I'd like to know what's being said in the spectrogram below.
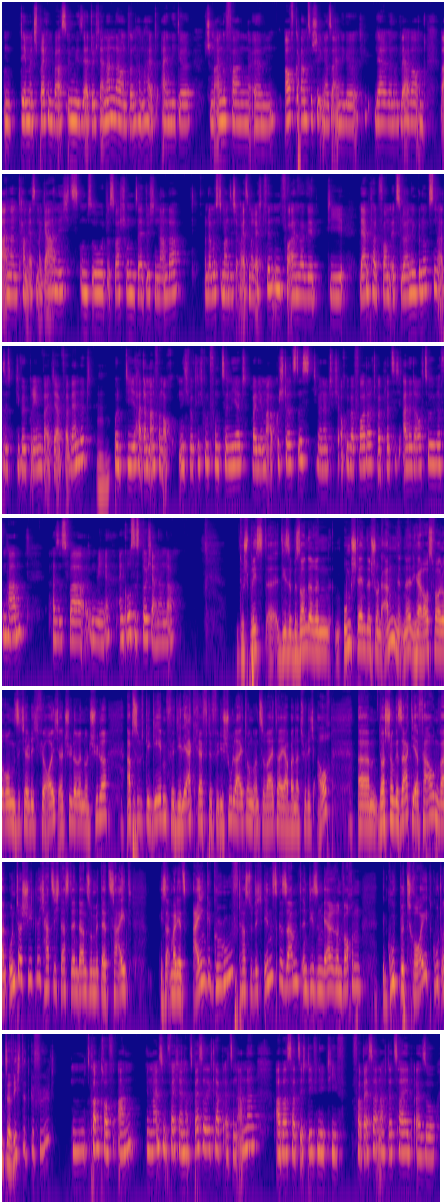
Und dementsprechend war es irgendwie sehr durcheinander und dann haben halt einige schon angefangen, ähm, Aufgaben zu schicken, also einige Lehrerinnen und Lehrer und bei anderen kam erstmal gar nichts und so. Das war schon sehr durcheinander. Und da musste man sich auch erstmal recht finden, vor allem weil wir die Lernplattform It's Learning benutzen. Also die wird bremenweit ja verwendet. Mhm. Und die hat am Anfang auch nicht wirklich gut funktioniert, weil die immer abgestürzt ist. Die war natürlich auch überfordert, weil plötzlich alle darauf zugegriffen haben. Also es war irgendwie ein großes Durcheinander. Du sprichst äh, diese besonderen Umstände schon an, ne? die Herausforderungen sicherlich für euch als Schülerinnen und Schüler absolut gegeben, für die Lehrkräfte, für die Schulleitung und so weiter, ja, aber natürlich auch. Ähm, du hast schon gesagt, die Erfahrungen waren unterschiedlich. Hat sich das denn dann so mit der Zeit, ich sag mal jetzt, eingegroovt? Hast du dich insgesamt in diesen mehreren Wochen gut betreut, gut unterrichtet gefühlt? Mm, es kommt drauf an. In manchen Fächern hat es besser geklappt als in anderen, aber es hat sich definitiv verbessert nach der Zeit. Also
